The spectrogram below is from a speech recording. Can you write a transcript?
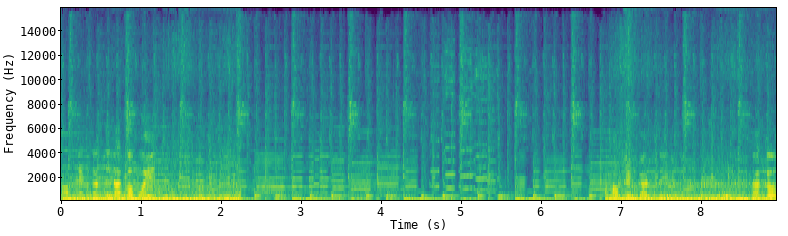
पापलेट करते दाखव मोहित. पापलेट काढतोय दाखव.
